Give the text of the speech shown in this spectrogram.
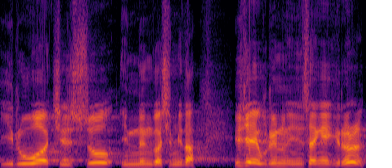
이루어질 수 있는 것입니다. 이제 우리는 인생의 길을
